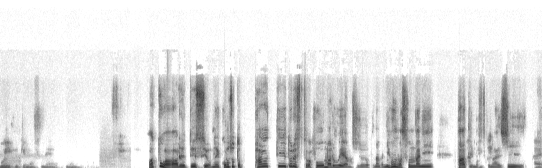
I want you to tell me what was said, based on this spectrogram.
ごい受けますね。うんうん、あとはあれですよね、このちょっとパーティードレスとかフォーマルウェアの市場って、なんか日本はそんなにパーティーも少ないし、はい、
